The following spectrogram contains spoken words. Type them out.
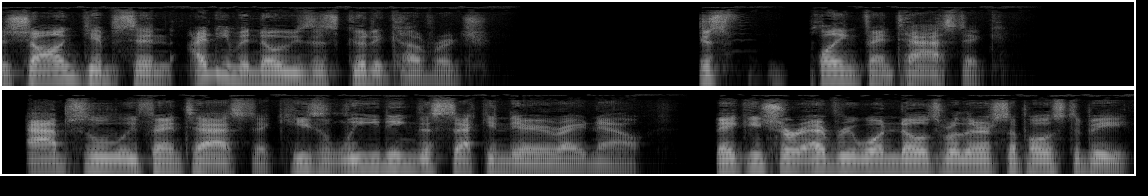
Tashaun Gipson, I didn't even know he was this good at coverage. Just playing fantastic. Absolutely fantastic. He's leading the secondary right now, making sure everyone knows where they're supposed to be.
